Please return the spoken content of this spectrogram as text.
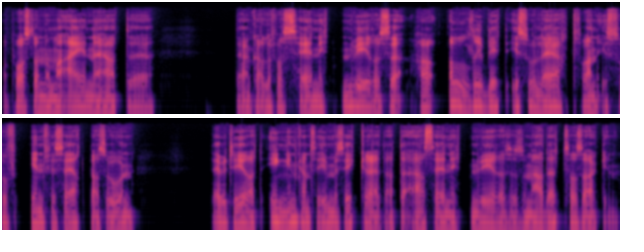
Og påstand nummer én er at eh, det han kaller for C19-viruset, har aldri blitt isolert fra en infisert person. Det betyr at ingen kan si med sikkerhet at det er C19-viruset som er dødsårsaken.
